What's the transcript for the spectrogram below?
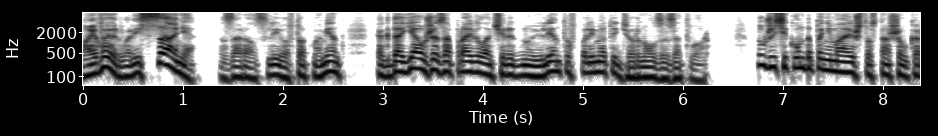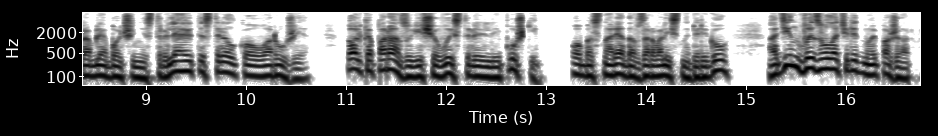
«Мы вырвались, Саня!» — заорал Слива в тот момент, когда я уже заправил очередную ленту в пулемет и дернул за затвор. В ту же секунду понимаю, что с нашего корабля больше не стреляют из стрелкового оружия. Только по разу еще выстрелили пушки, Оба снаряда взорвались на берегу, один вызвал очередной пожар.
